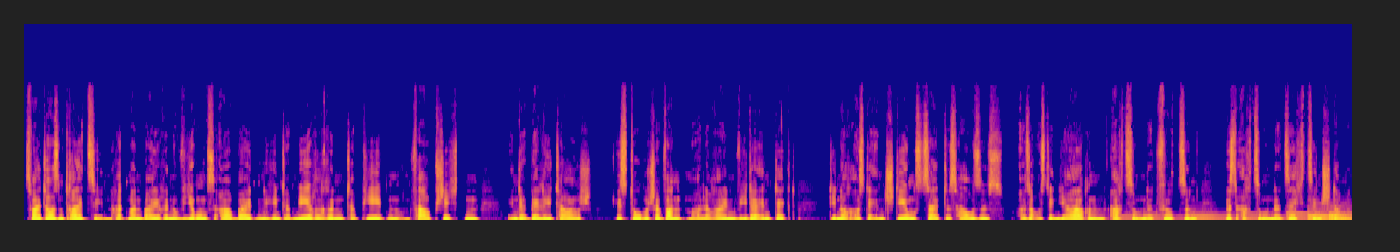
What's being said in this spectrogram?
2013 hat man bei Renovierungsarbeiten hinter mehreren Tapeten und Farbschichten in der Belle Etage historische Wandmalereien wiederentdeckt, die noch aus der Entstehungszeit des Hauses, also aus den Jahren 1814 bis 1816 stammen.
